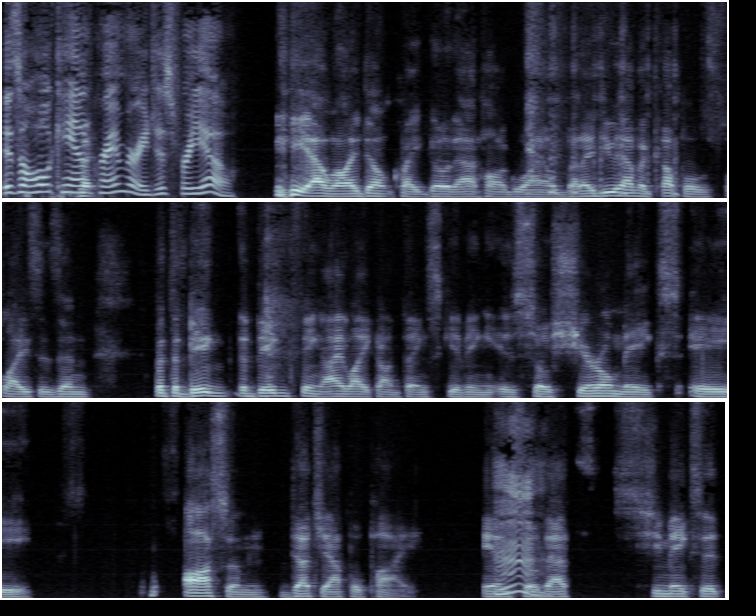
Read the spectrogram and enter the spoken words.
It's a whole can of cranberry just for you. Yeah, well, I don't quite go that hog wild, but I do have a couple slices and but the big the big thing I like on Thanksgiving is so Cheryl makes a awesome Dutch apple pie. And so Mm. that's she makes it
